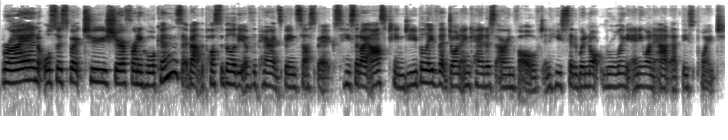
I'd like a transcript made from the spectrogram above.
Brian also spoke to Sheriff Ronnie Hawkins about the possibility of the parents being suspects. He said, I asked him, Do you believe that Don and Candus are involved? And he said, We're not ruling anyone out at this point.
